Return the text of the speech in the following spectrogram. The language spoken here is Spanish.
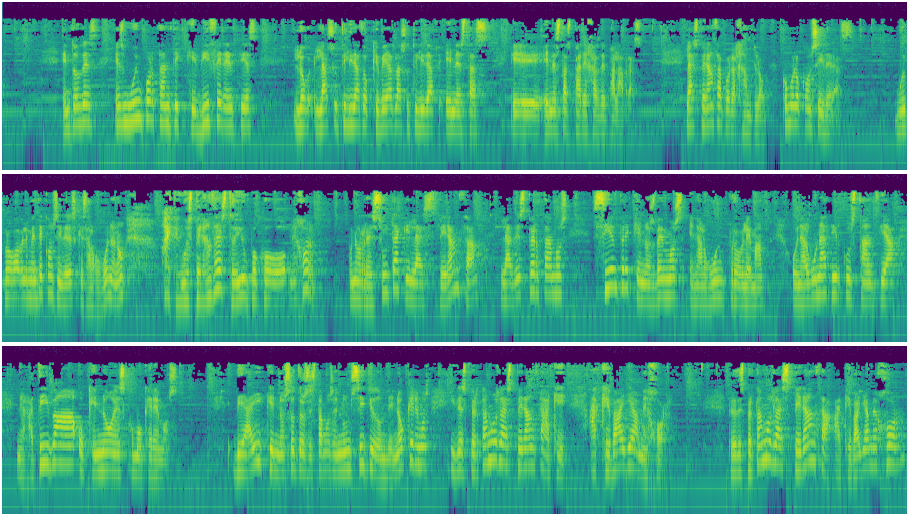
entonces es muy importante que diferencies la sutilidad o que veas la sutilidad en estas, eh, en estas parejas de palabras. La esperanza, por ejemplo, ¿cómo lo consideras? Muy probablemente consideres que es algo bueno, ¿no? Ay, tengo esperanza, estoy un poco mejor. Bueno, resulta que la esperanza la despertamos siempre que nos vemos en algún problema o en alguna circunstancia negativa o que no es como queremos. De ahí que nosotros estamos en un sitio donde no queremos y despertamos la esperanza a qué? A que vaya mejor. Pero despertamos la esperanza a que vaya mejor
